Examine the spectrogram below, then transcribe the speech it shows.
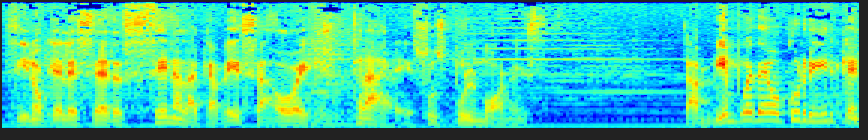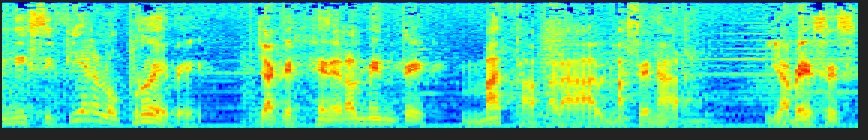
sino que le cercena la cabeza o extrae sus pulmones. También puede ocurrir que ni siquiera lo pruebe, ya que generalmente mata para almacenar y a veces,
